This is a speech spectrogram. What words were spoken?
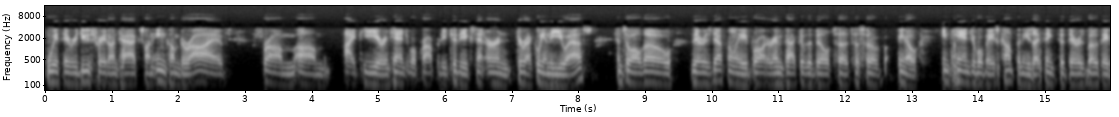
with a reduced rate on tax on income derived from um, IP or intangible property to the extent earned directly in the U.S. And so although there is definitely a broader impact of the bill to, to sort of, you know, intangible based companies, I think that there is both a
